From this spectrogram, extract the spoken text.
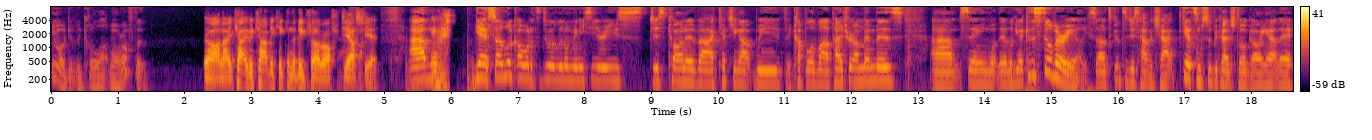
you might get the call up more often. Oh, no, you can't, we can't be kicking the big fella off just yet. Um, yeah, so look, I wanted to do a little mini series, just kind of uh, catching up with a couple of our Patreon members, um, seeing what they're looking at because it's still very early, so it's good to just have a chat, get some Supercoach talk going out there,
